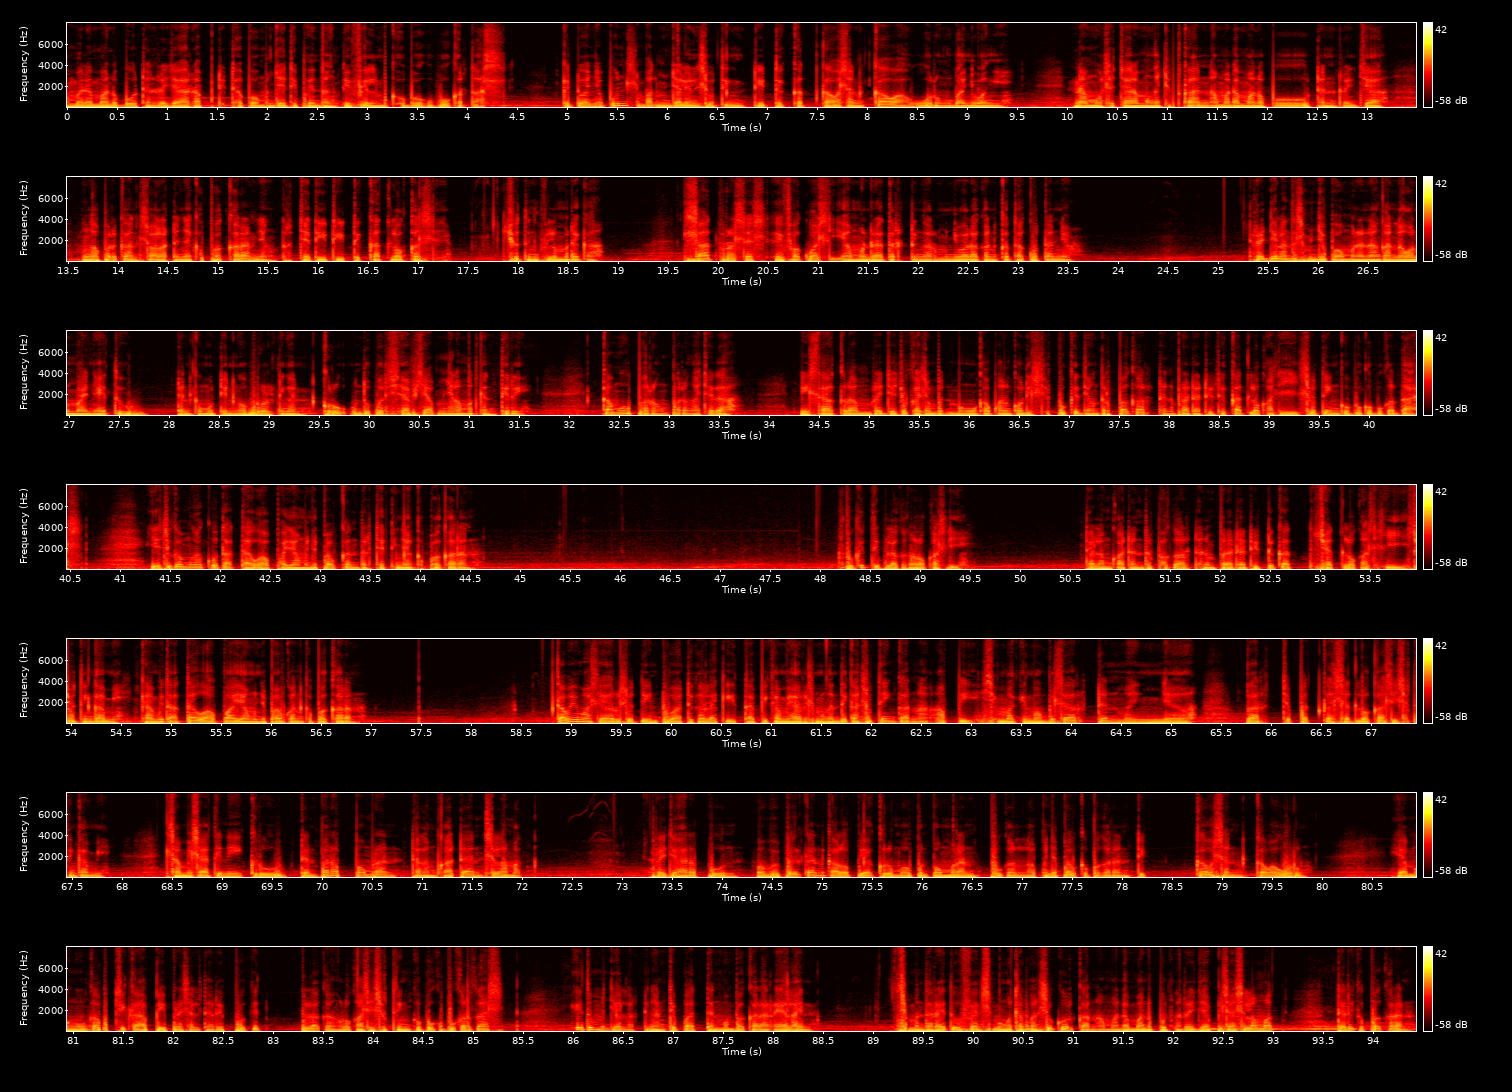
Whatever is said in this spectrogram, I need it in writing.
Ahmad Manopo dan Reza Arab didapuk menjadi bintang di film Kupu-Kupu Kertas. Keduanya pun sempat menjalin syuting di dekat kawasan Kawah Wurung Banyuwangi. Namun secara mengejutkan Ahmad Manopo dan Reza mengabarkan soal adanya kebakaran yang terjadi di dekat lokasi syuting film mereka. Saat proses evakuasi, Amanda terdengar menyuarakan ketakutannya. Reza lantas mencoba menenangkan lawan mainnya itu dan kemudian ngobrol dengan kru untuk bersiap-siap menyelamatkan diri. Kamu bareng-bareng aja dah. Di Instagram, Reja juga sempat mengungkapkan kondisi bukit yang terbakar dan berada di dekat lokasi syuting kupu-kupu kertas. Ia juga mengaku tak tahu apa yang menyebabkan terjadinya kebakaran. Bukit di belakang lokasi dalam keadaan terbakar dan berada di dekat set lokasi syuting kami. Kami tak tahu apa yang menyebabkan kebakaran. Kami masih harus syuting dua adegan lagi, tapi kami harus menghentikan syuting karena api semakin membesar dan menyebar cepat ke set lokasi syuting kami. Sampai saat ini, kru dan para pemeran dalam keadaan selamat. Reja Harap pun membeberkan kalau pihak kru maupun pemeran bukanlah penyebab kebakaran di kawasan Kawawurung. Yang mengungkap jika api berasal dari bukit belakang lokasi syuting kupu-kupu kertas itu menjalar dengan cepat dan membakar area lain. Sementara itu, fans mengucapkan syukur karena Amanda Manuput dan Reja bisa selamat dari kebakaran.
